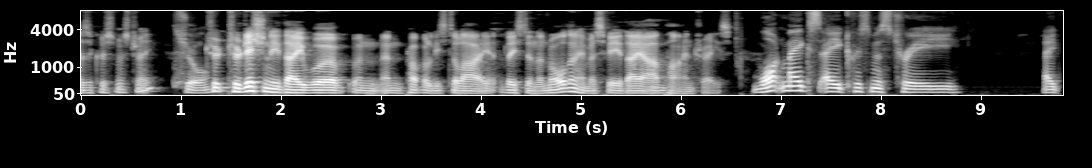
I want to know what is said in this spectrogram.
as a Christmas tree. Sure. Tr- traditionally, they were and, and probably still are, at least in the northern hemisphere, they are pine trees. What makes a Christmas tree a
